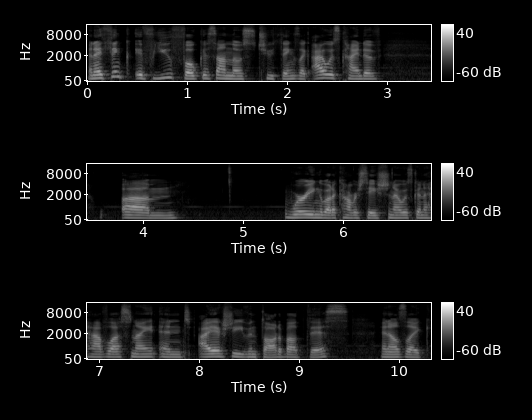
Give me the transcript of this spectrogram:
And I think if you focus on those two things, like I was kind of um, worrying about a conversation I was going to have last night, and I actually even thought about this, and I was like,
